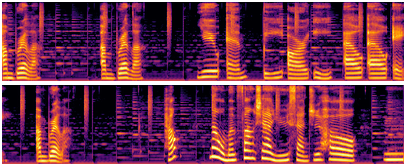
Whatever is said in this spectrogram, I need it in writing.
umbrella，umbrella，U M B R E L L A，umbrella。好，那我们放下雨伞之后，嗯，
